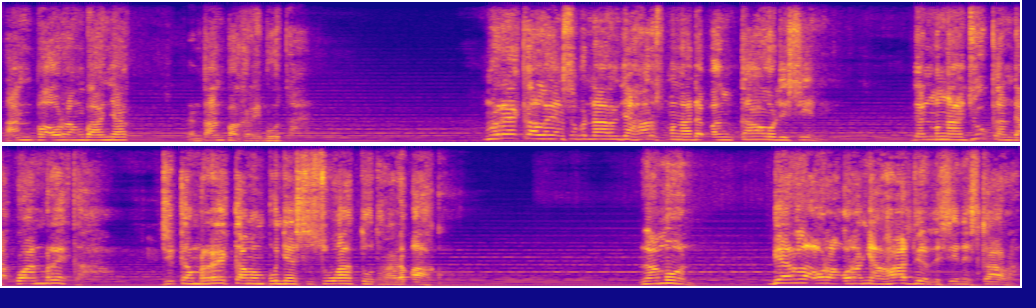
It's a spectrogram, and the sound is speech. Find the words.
tanpa orang banyak dan tanpa keributan. Mereka lah yang sebenarnya harus menghadap engkau di sini dan mengajukan dakwaan mereka. jika mereka mempunyai sesuatu terhadap aku. Namun, biarlah orang-orang yang hadir di sini sekarang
